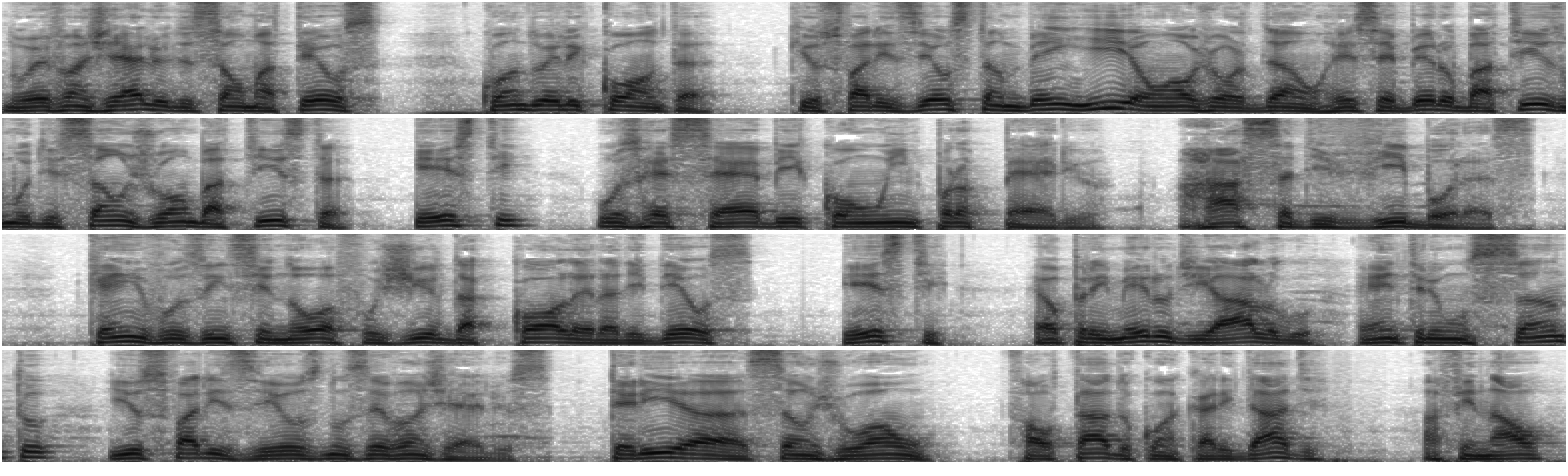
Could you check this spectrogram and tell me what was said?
no Evangelho de São Mateus, quando ele conta que os fariseus também iam ao Jordão receber o batismo de São João Batista, este os recebe com um impropério. Raça de víboras! Quem vos ensinou a fugir da cólera de Deus? Este é o primeiro diálogo entre um santo e os fariseus nos evangelhos. Teria São João faltado com a caridade? Afinal,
